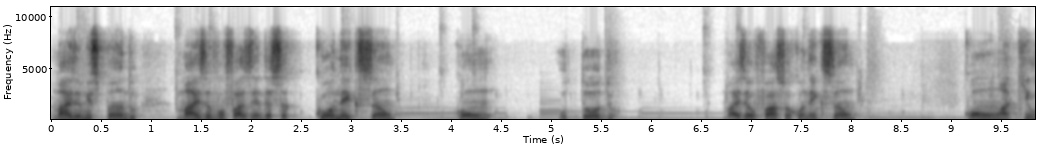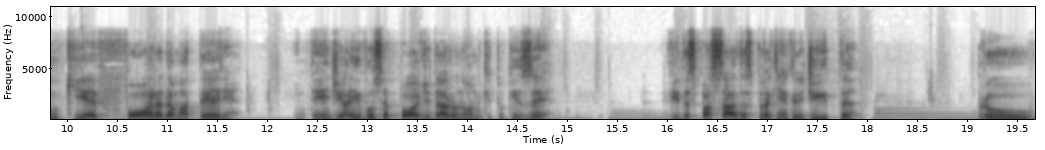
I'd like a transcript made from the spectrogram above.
mais eu me expando, mais eu vou fazendo essa conexão com o todo. Mais eu faço a conexão com aquilo que é fora da matéria. Entende? Aí você pode dar o nome que tu quiser. Vidas passadas para quem acredita, pro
